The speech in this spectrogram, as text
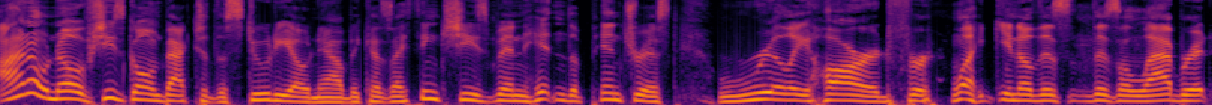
I don't know if she's going back to the studio now because I think she's been hitting the Pinterest really hard for like you know this this elaborate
